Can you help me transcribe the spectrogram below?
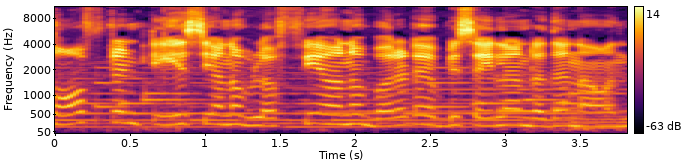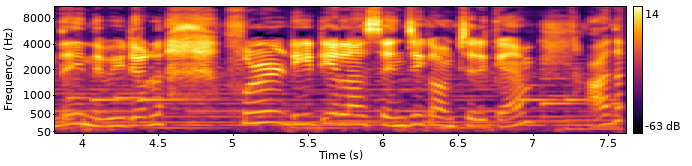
சாஃப்ட் அண்ட் டேஸ்டியான ஃப்ளஃபியான பரோட்டா எப்படி செய்யலான்றதை நான் வந்து இந்த வீடியோவில் ஃபுல் டீட்டெயிலாக செஞ்சு காமிச்சிருக்கேன். அது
